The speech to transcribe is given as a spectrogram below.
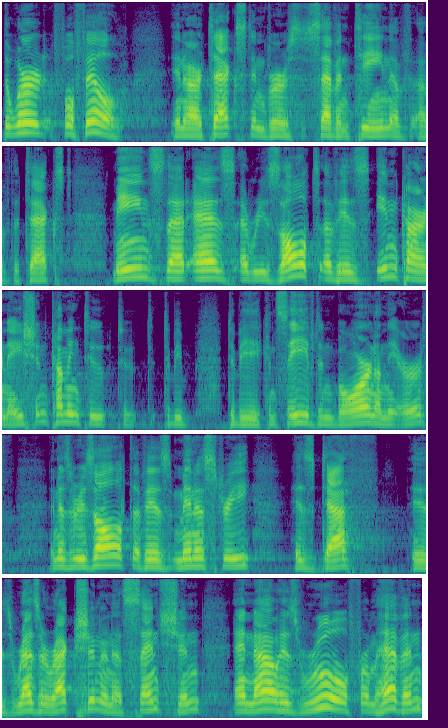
The word fulfill in our text, in verse 17 of, of the text, means that as a result of his incarnation, coming to, to, to, be, to be conceived and born on the earth, and as a result of his ministry, his death, his resurrection and ascension, and now his rule from heaven,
